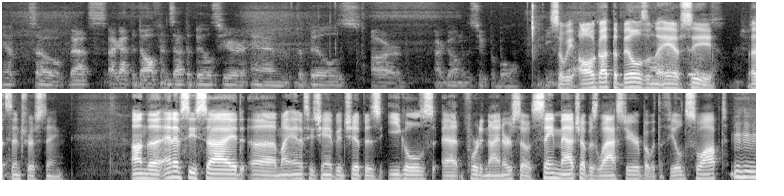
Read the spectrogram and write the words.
Yep. So that's I got the Dolphins at the Bills here, and the Bills are are going to the Super Bowl. So we all got the Bills in the got AFC. Bills. That's interesting. On the NFC side, uh, my NFC championship is Eagles at 49ers. So same matchup as last year, but with the field swapped. Mm-hmm.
